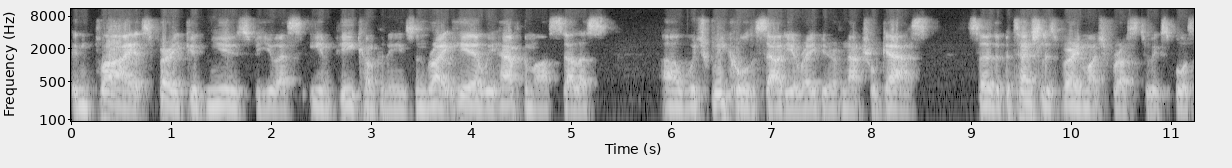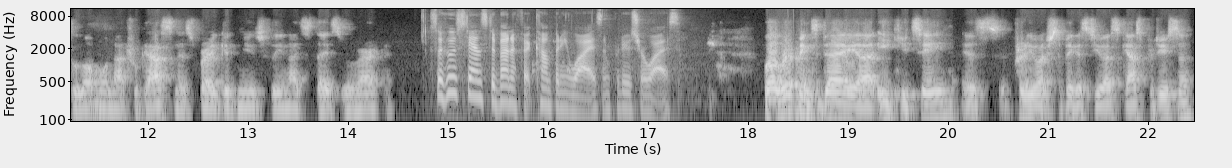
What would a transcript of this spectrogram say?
imply, it's very good news for U.S. E&P companies. And right here we have the Marcellus, uh, which we call the Saudi Arabia of natural gas. So the potential is very much for us to export a lot more natural gas, and it's very good news for the United States of America. So who stands to benefit company-wise and producer-wise? Well, ripping today, uh, EQT is pretty much the biggest US gas producer.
